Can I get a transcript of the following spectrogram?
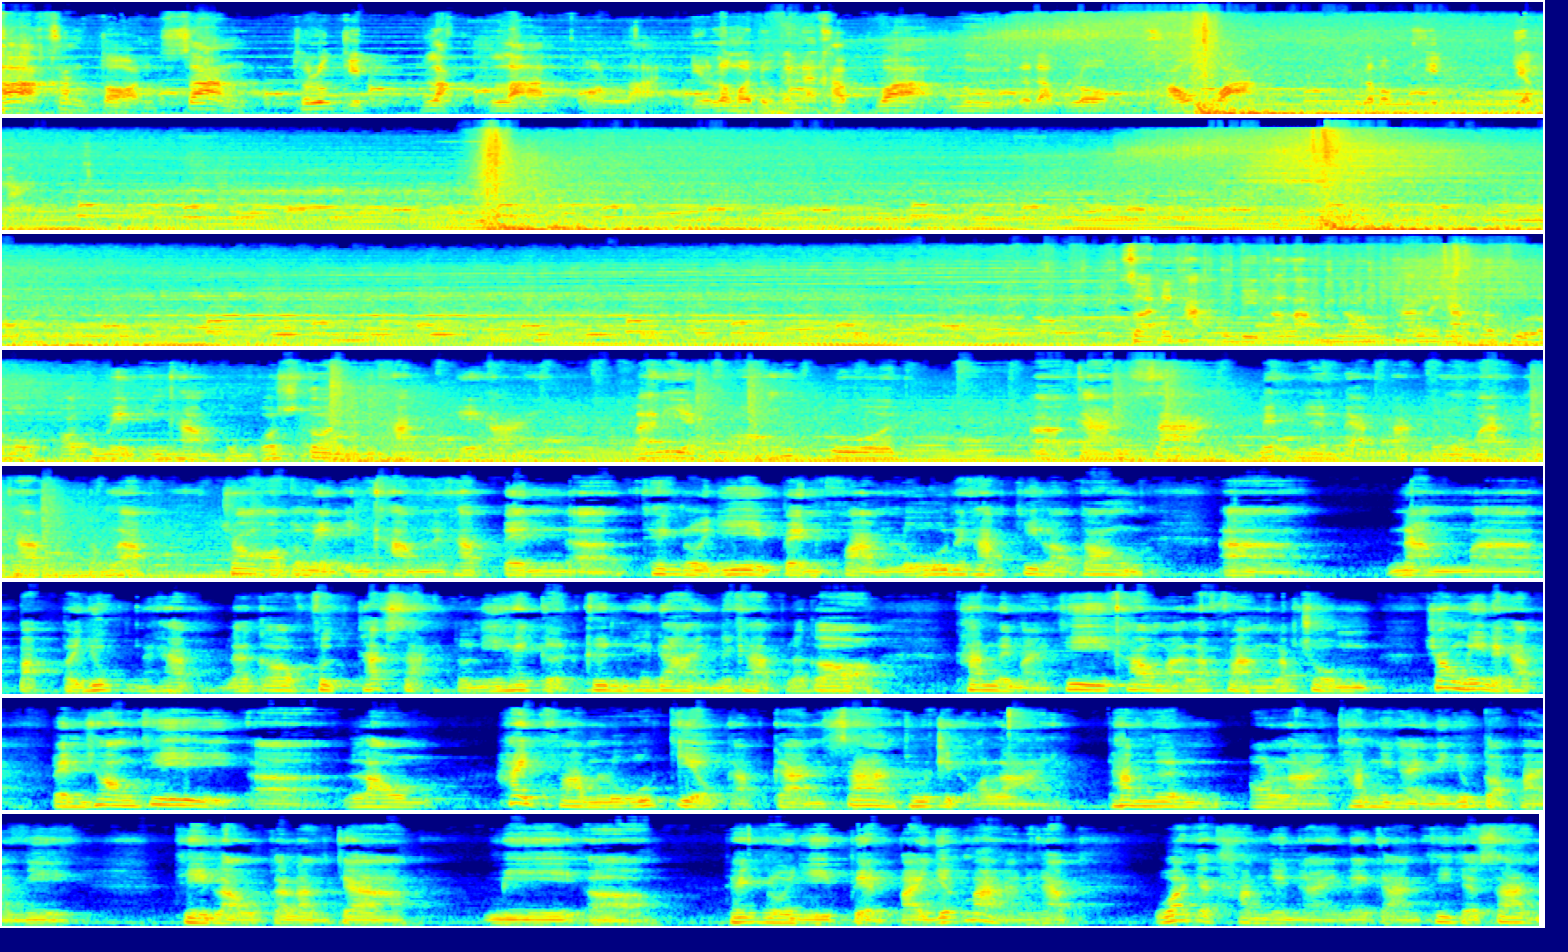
5 ขั้นตอนสร้างธุรกิจหลักล้านออนไลน์ เดี๋ยวเรามาดูกันนะครับว่ามือระดับโลกเขาวางระบบคิดยังไง สวัสดีครับยินดีต้อนรับพี่น้องทุกท่านนะครับเข้าสู่ระบบ Automate Income ผมโคชต้นพิทักษ์ AI รายละเอียดของตัว การสร้างเม็ดเงินแบบอัตโนมัตินะครับสำหรับช่อง Automate Income นะครับเป็นเทคโนโลยีเป็นความรู้นะครับที่เราต้องอนำมาปรับประยุกต์นะครับ แล้วก็ฝึกทักษะตัวนี้ให้เกิดขึ้นให้ได้นะครับ แล้วก็ท่านใหม่ๆที่เข้ามารับฟังรับชมช่องนี้นะครับ เป็นช่องที่เอ่อเราให้ความรู้เกี่ยวกับการสร้างธุรกิจออนไลน์ทำเงินออนไลน์ทำยังไงในยุคต่อไปนี่ที่เรากำลังจะมี เทคโนโลยีเปลี่ยนไปเยอะมากนะครับ ว่าจะทำยังไงในการที่จะสร้าง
